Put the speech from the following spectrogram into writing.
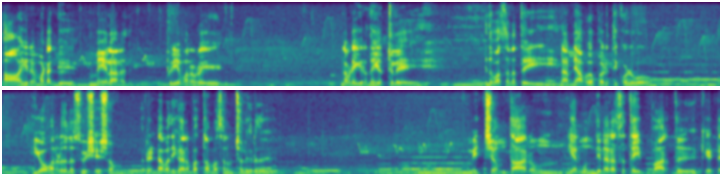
ஆயிரம் மடங்கு மேலானது. பிரியமானவர்களே நம்முடைய இருதயத்திலே இந்த வசனத்தை நாம் ஞாபகப்படுத்திக் கொள்வோம். யோவான் எழுதின சுவிசேஷம் ரெண்டாம் அதிகாரம் பத்தாம் வசனம் சொல்கிறது மிச்சம் தாரும் என் முந்தின ரசத்தை பார்த்து கேட்ட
